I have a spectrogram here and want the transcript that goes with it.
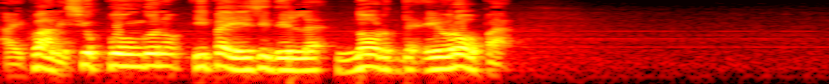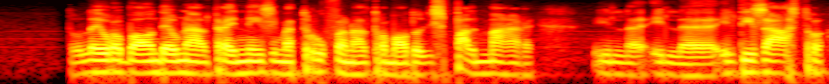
ai quali si oppongono i paesi del nord Europa. L'Eurobond è un'altra ennesima truffa, un altro modo di spalmare il, il, il disastro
